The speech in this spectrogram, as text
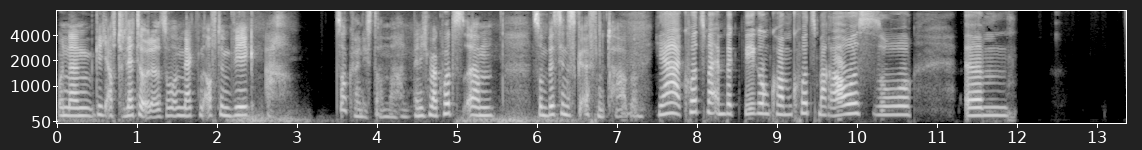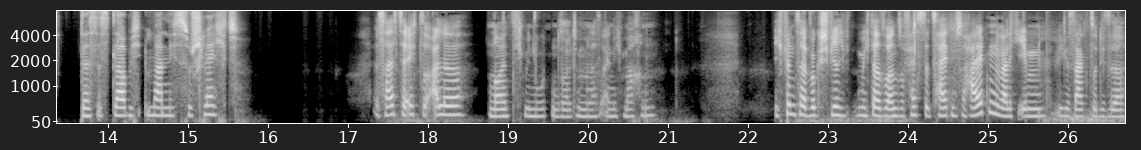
und dann gehe ich auf Toilette oder so und merke dann auf dem Weg, ach, so könnte ich es doch machen, wenn ich mal kurz ähm, so ein bisschen das geöffnet habe. Ja, kurz mal in Bewegung kommen, kurz mal raus, so, ähm, das ist, glaube ich, immer nicht so schlecht. Es heißt ja echt so alle 90 Minuten sollte man das eigentlich machen. Ich finde es halt wirklich schwierig, mich da so an so feste Zeiten zu halten, weil ich eben, wie gesagt, so diese,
